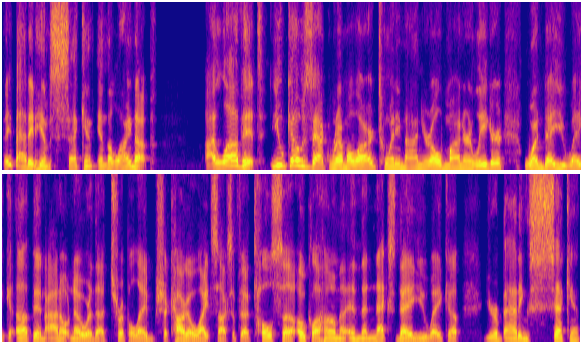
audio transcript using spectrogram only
They batted him second in the lineup. I love it. You go, Zach Remillard, 29 year old minor leaguer. One day you wake up and I don't know where the AAA Chicago White Sox, if Tulsa, Oklahoma, and the next day you wake up, you're batting second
